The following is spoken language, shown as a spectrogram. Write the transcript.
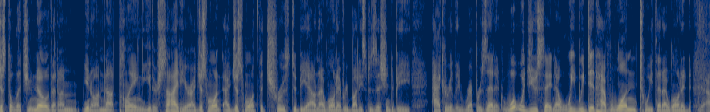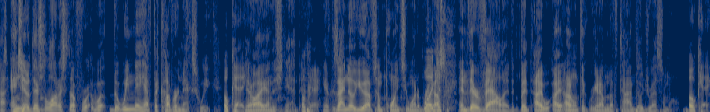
just to let you know that I'm, you know, I'm not playing either side here. I just want, I just want the truth to be out, and I want everybody's position to be accurately represented. What would you say? Now, we we did have one tweet that I wanted. Yeah, and you know, there's a lot of stuff that we may have to cover next week. Okay. You know, I understand. That. Okay. Because I know you have some points you want to bring I up, just- and they're valid, but I, I, I don't think we're gonna have enough time to address them all. Okay,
